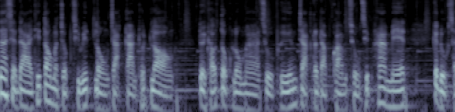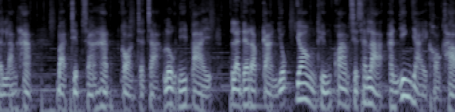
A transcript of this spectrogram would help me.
น่าเสียดายที่ต้องมาจบชีวิตลงจากการทดลอง โดยเขาตกลงมาสู่พื้นจากระดับความสูง 15 เมตร กระดูกสันหลังหัก บาดเจ็บสาหัสก่อนจะจากโลกนี้ไป และได้รับการยกย่องถึงความเสียสละอันยิ่งใหญ่ของเขา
